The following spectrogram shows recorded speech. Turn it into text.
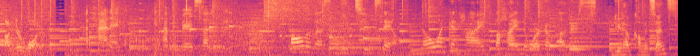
underwater. A panic. It happened very suddenly. All of us need to sail. No one can hide behind the work of others. Do you have common sense?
